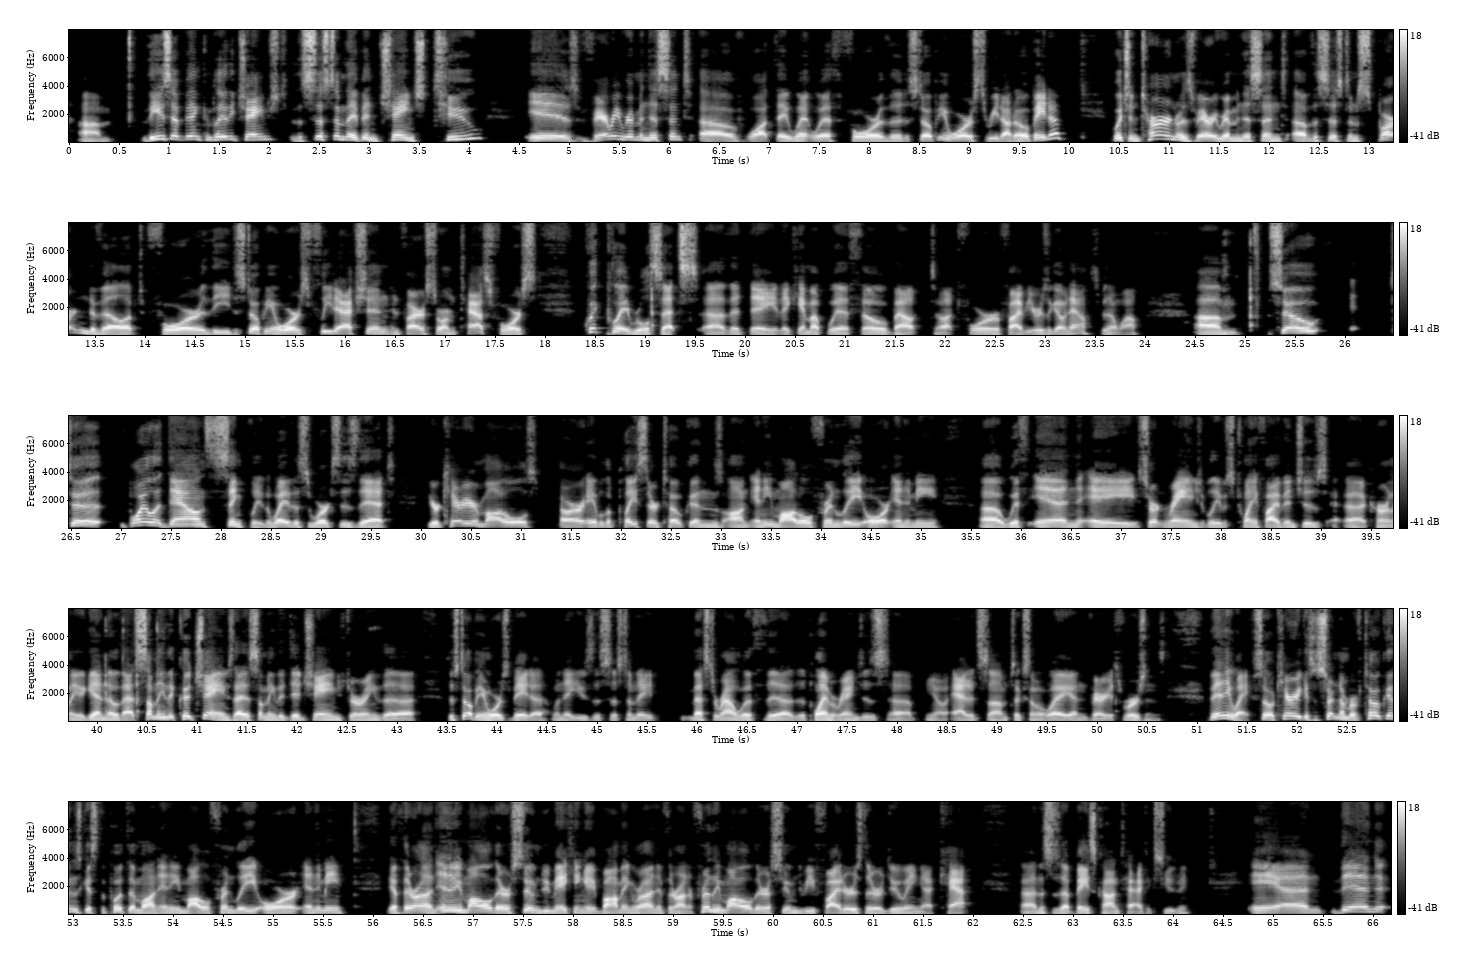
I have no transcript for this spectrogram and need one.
Um, these have been completely changed. The system they've been changed to is very reminiscent of what they went with for the Dystopian Wars 3.0 beta, which in turn was very reminiscent of the system Spartan developed for the Dystopian Wars Fleet Action and Firestorm Task Force quick play rule sets uh, that they they came up with oh about what, four or five years ago now. It's been a while. Um, so to boil it down succinctly, the way this works is that your carrier models are able to place their tokens on any model, friendly or enemy, uh, within a certain range. I believe it's 25 inches uh, currently. Again, though, that's something that could change. That is something that did change during the Dystopian Wars beta when they used the system. They messed around with the, the deployment ranges, uh, you know, added some, took some away in various versions. But anyway, so a carrier gets a certain number of tokens, gets to put them on any model, friendly or enemy. If they're on an enemy model, they're assumed to be making a bombing run. If they're on a friendly model, they're assumed to be fighters They're doing a cat. Uh, this is a base contact, excuse me. And then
